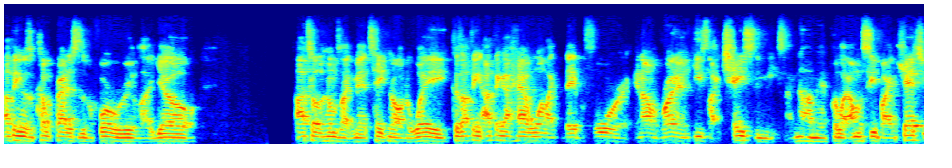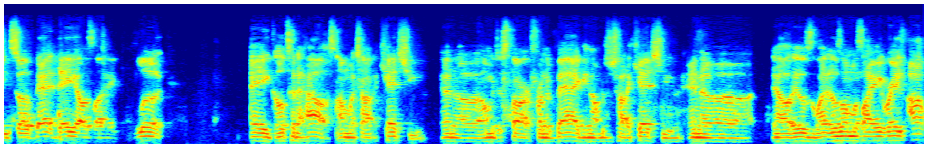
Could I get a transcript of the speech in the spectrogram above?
I think it was a couple practices before we were like, "Yo," I told him I was like, "Man, take it all the way." Because I think I think I had one like the day before, and I'm running. He's like chasing me. He's like, "Nah, man, but like I'm gonna see if I can catch you." So that day, I was like, "Look." hey, go to the house. I'm gonna try to catch you, and uh, I'm gonna just start from the bag, and I'm gonna just try to catch you. And uh, know, it was like it was almost like a race. I,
